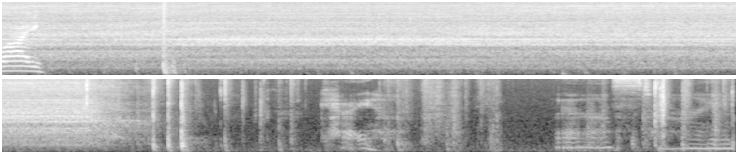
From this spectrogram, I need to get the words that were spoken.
Why? Okay. Last time.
